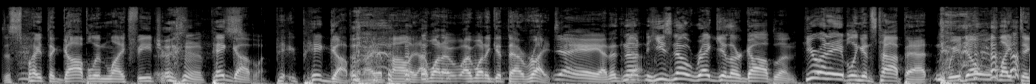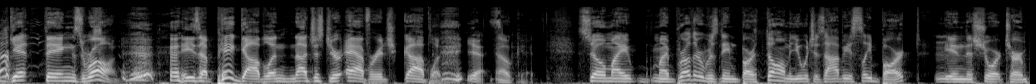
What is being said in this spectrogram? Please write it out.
Despite the goblin-like features. Pig Goblin. Pig, pig goblin. I apologize. I want to. I want to get that right. Yeah, yeah, yeah. That's not. He's no regular goblin. Here on Abe Lincoln's Top Hat, we don't like to get things wrong. He's a pig goblin, not just your average goblin. Yes. Okay. So my my brother was named Bartholomew, which is obviously Bart in the short term.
